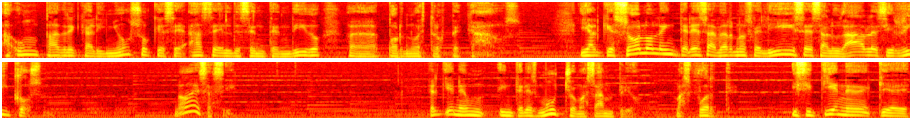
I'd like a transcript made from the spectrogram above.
a un Padre cariñoso que se hace el desentendido eh, por nuestros pecados y al que solo le interesa vernos felices, saludables y ricos. No es así. Él tiene un interés mucho más amplio, más fuerte. Y si tiene que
